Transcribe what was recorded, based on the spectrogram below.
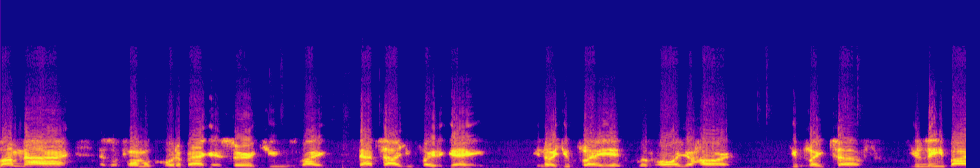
alumni, as a former quarterback at Syracuse, like that's how you play the game. You know, you play it with all your heart. You play tough. You lead by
